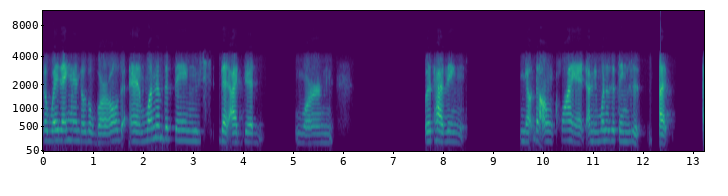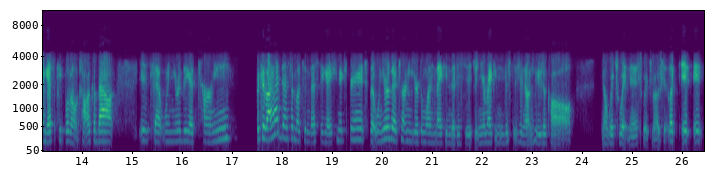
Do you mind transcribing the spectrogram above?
the way they handle the world and one of the things that I did learn with having you know the own client i mean one of the things that, that i guess people don't talk about is that when you're the attorney because i had done so much investigation experience but when you're the attorney you're the one making the decision. You're making the decision on who to call you know which witness which motion. Like it it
